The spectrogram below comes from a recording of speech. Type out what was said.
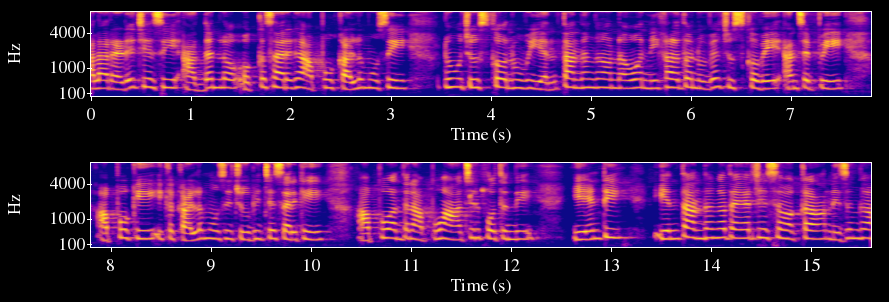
అలా రెడీ చేసి అద్దంలో ఒక్కసారిగా అప్పు కళ్ళు మూసి నువ్వు చూసుకో నువ్వు ఎంత అందంగా ఉన్నావో నీ కళ్ళతో నువ్వే చూసుకోవే అని చెప్పి అప్పుకి ఇక కళ్ళు మూసి చూపించేసరికి అప్పు అంతన అప్పు ఆశ్చర్యపోతుంది. ఏంటి? ఎంత అందంగా తయారు చేసావు అక్క. నిజంగా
